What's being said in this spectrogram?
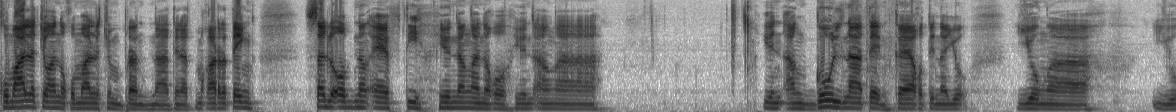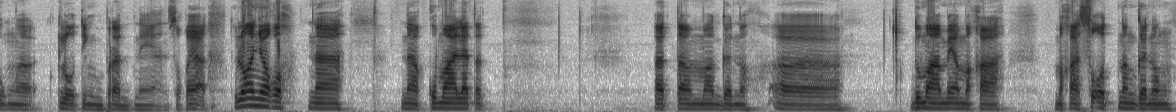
kumalat yung ano, kumalat yung brand natin at makarating sa loob ng FT. Yun ang ano ko, yun ang ah, yun ang goal natin. Kaya ako tinayo yung ah, yung ah, clothing brand na yan. So kaya tulungan niyo ako na na kumalat at at uh, mag ano, ah, dumami ang maka makasuot ng ganong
